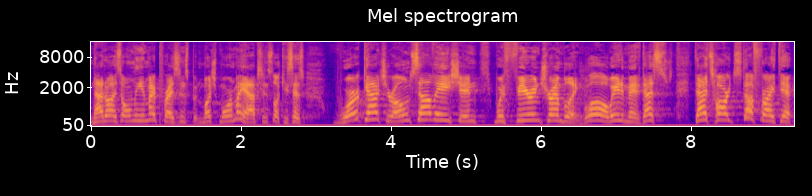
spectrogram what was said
not as only in my presence, but much more in my absence. Look, he says, Work out your own salvation with fear and trembling. Whoa, wait a minute. That's, that's hard stuff right there.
